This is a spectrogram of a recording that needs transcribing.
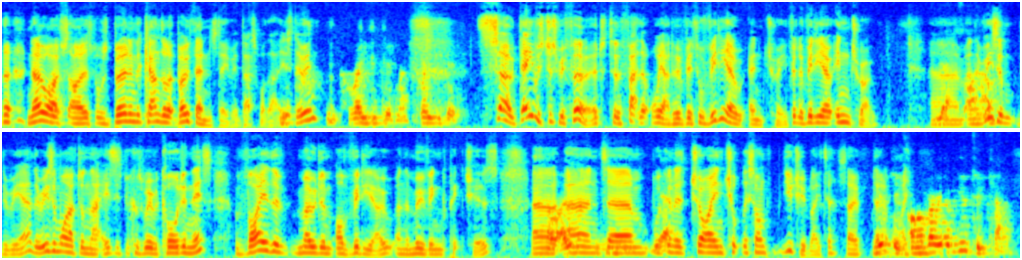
no, no. I've, I was- burning the candle at both ends, David. That's what that is doing. You crazy kid, man. Crazy kid. So Dave has just referred to the fact that we had a little video entry, a video intro. Um, Yes, and the reason, the, yeah, the reason why I've done that is, is because we're recording this via the modem of video and the moving pictures, uh, and um, we're Yeah. going to try and chuck this on YouTube later. So don't. YouTube on our very own YouTube channel.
